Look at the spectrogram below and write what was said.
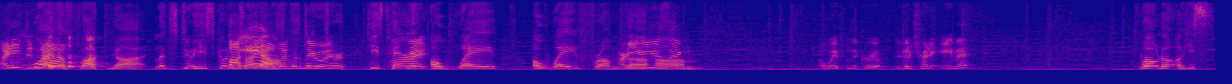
I need to Why know. the fuck not? Let's do. It. He's going to Fuck try. yeah, let's gonna do make it. sure he's hitting All right. it away, away from Are the. you using um, away from the group? You're gonna try to aim it. well, no, he's.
